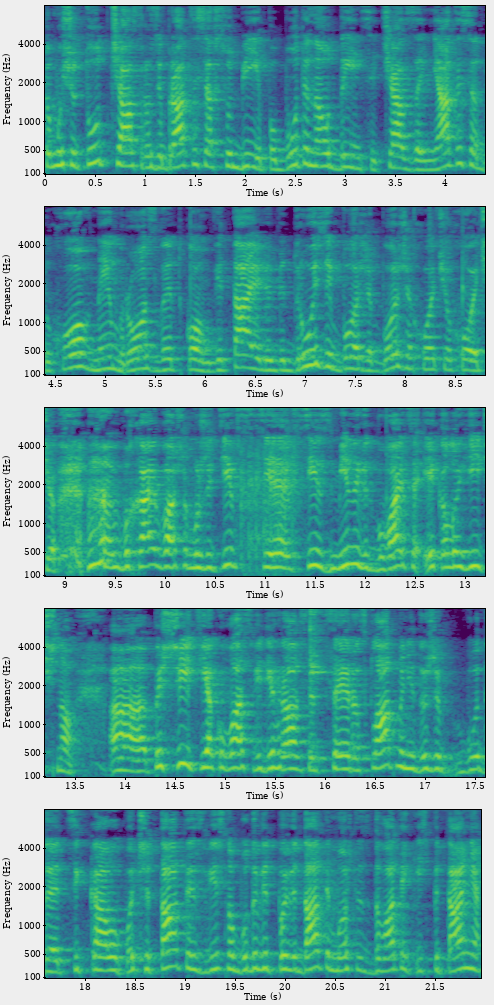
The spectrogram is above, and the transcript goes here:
Тому що тут час розібратися в собі, побути наодинці, час зайнятися духовним розвитком. Вітаю, любі друзі! Боже, Боже, хочу, хочу. Хай в вашому житті всі, всі зміни відбуваються екологічно. Пишіть, як у вас відігрався цей розклад. Мені дуже буде цікаво почитати. Звісно, буду відповідати. Можете задавати якісь питання.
